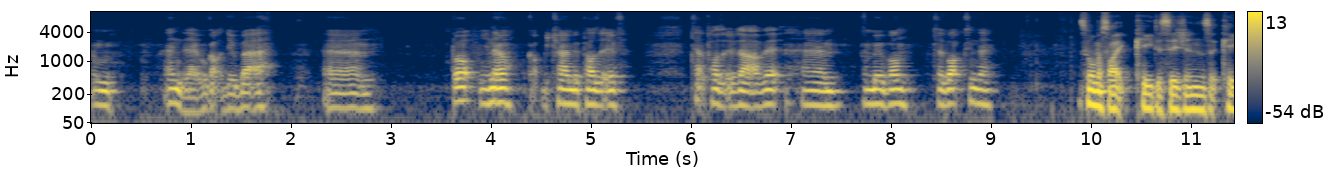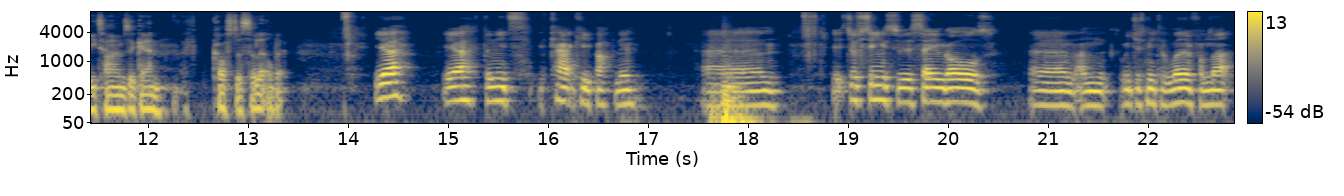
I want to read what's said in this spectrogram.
and end of the day, we've got to do better. Um, but you know, got to be trying to be positive, take positives out of it, um, and move on to Boxing Day. It's almost like key decisions at key times again have cost us a little bit. Yeah, yeah, they need. It can't keep happening. Um, it just seems to be the same goals, um, and we just need to learn from that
